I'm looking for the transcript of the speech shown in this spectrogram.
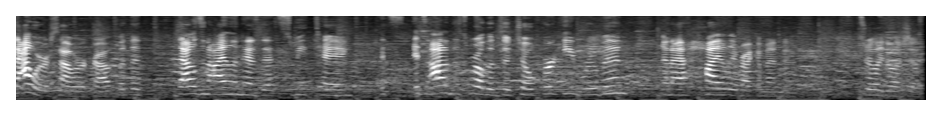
sour sauerkraut, but the Thousand Island has that sweet tang. It's it's out of this world. It's a Tofurky Reuben, and I highly recommend it. It's really delicious.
